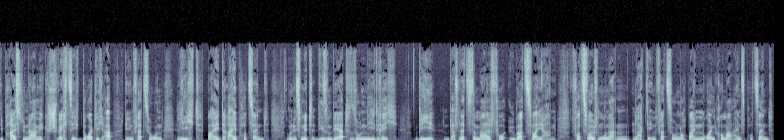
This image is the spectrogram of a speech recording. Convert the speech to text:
Die Preisdynamik schwächt sich deutlich ab. Die Inflation liegt bei 3% und ist mit diesem Wert so niedrig wie das letzte Mal vor über zwei Jahren. Vor zwölf Monaten lag die Inflation noch bei 9,1 Prozent.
